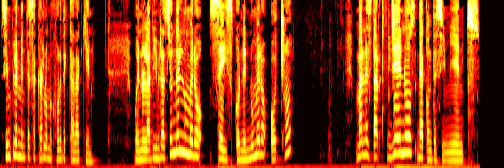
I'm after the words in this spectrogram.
Simplemente sacar lo mejor de cada quien. Bueno, la vibración del número 6 con el número 8 van a estar llenos de acontecimientos.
